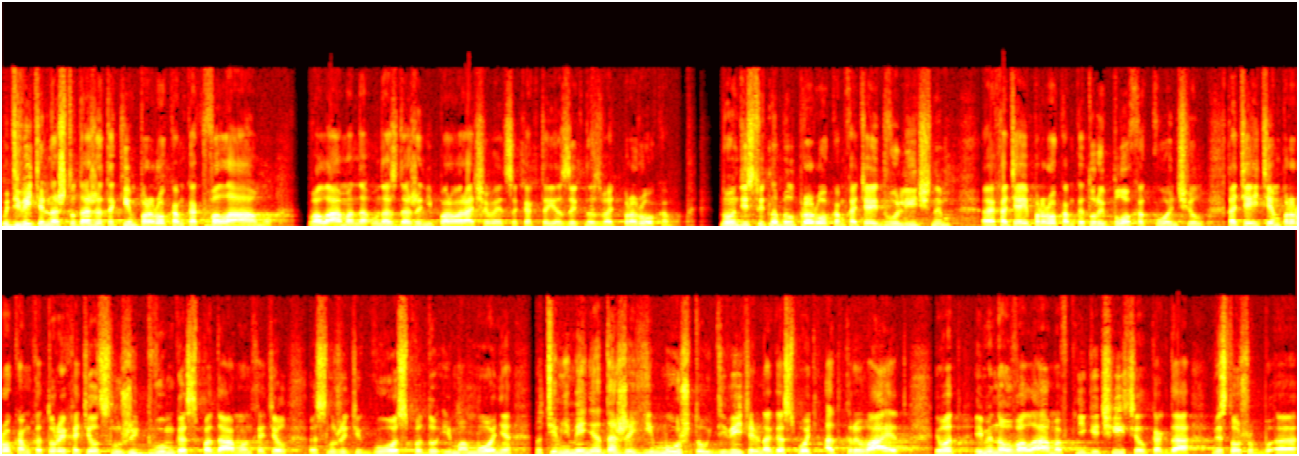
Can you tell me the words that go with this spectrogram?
Удивительно, что даже таким пророкам, как Валааму, Валаама у нас даже не поворачивается как-то язык назвать пророком. Но он действительно был пророком, хотя и двуличным, э, хотя и пророком, который плохо кончил, хотя и тем пророком, который хотел служить двум господам, он хотел э, служить и Господу, и Мамоне, но тем не менее даже ему, что удивительно, Господь открывает. И вот именно у Валаама в книге чисел, когда вместо того, чтобы э,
